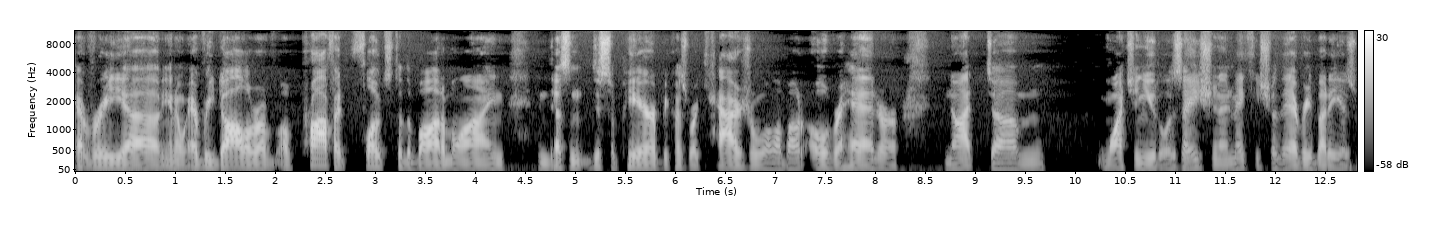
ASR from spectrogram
every uh, you know every dollar of, of, profit floats to the bottom line and doesn't disappear because we're casual about overhead or not um, watching utilization and making sure that everybody is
